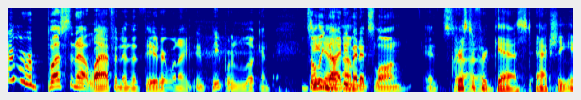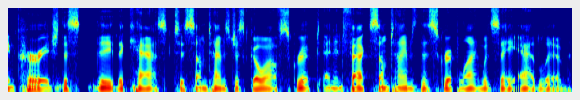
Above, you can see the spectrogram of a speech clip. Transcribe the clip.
I remember busting out laughing in the theater when I and people were looking. It's Do you only know, ninety um, minutes long. It's uh, Christopher Guest actually encouraged this, the the cast to sometimes just go off script, and in fact, sometimes the script line would say ad lib.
